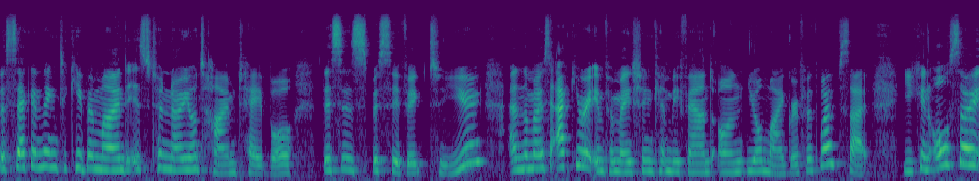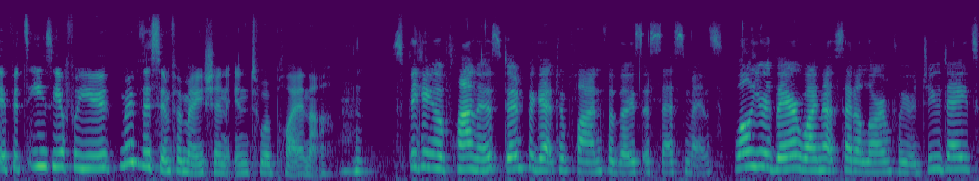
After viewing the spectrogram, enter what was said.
The second thing to keep in mind is to know your timetable. This is specific to you and the most accurate information can be found on your MyGriffith website. You can also, if it's easier for you, move this information into a planner. Speaking of planners, don't forget to plan for those assessments. While you're there, why not set alarm for your due dates,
